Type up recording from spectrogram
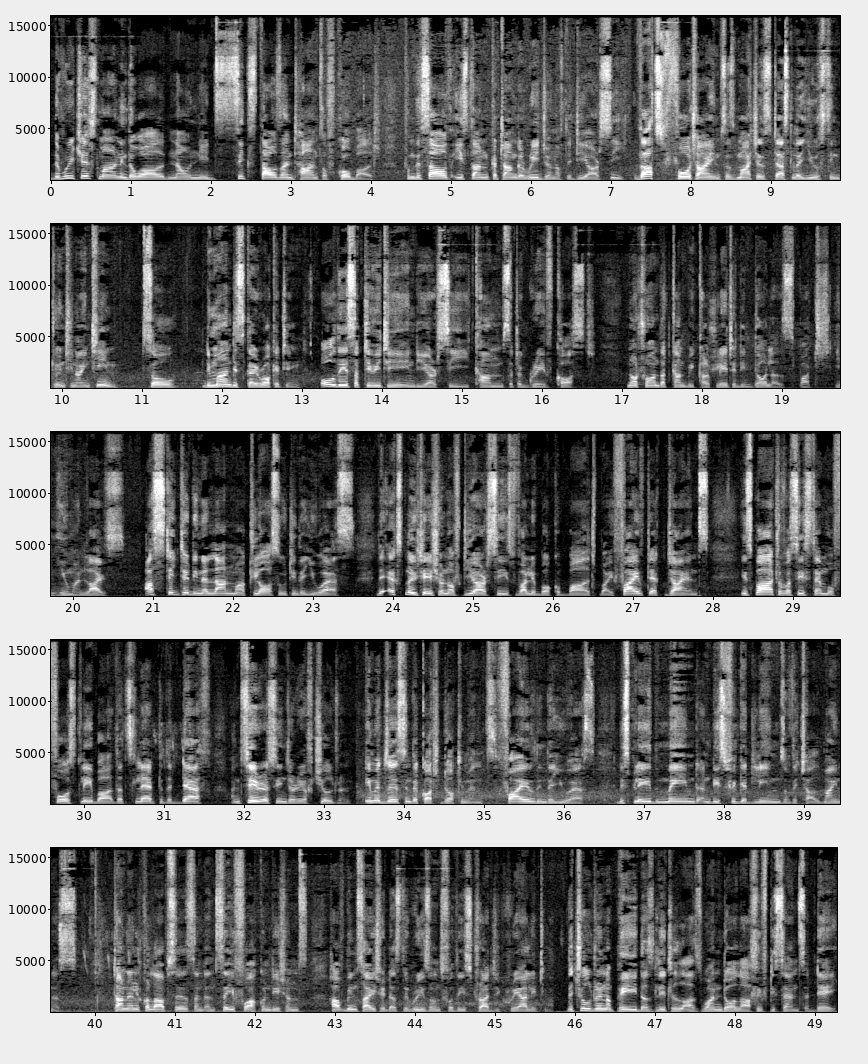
The richest man in the world now needs 6,000 tons of cobalt from the southeastern Katanga region of the DRC. That's four times as much as Tesla used in 2019. So demand is skyrocketing. All this activity in DRC comes at a grave cost, not one that can be calculated in dollars, but in human lives. As stated in a landmark lawsuit in the US, the exploitation of DRC's valuable cobalt by five tech giants is part of a system of forced labor that's led to the death and serious injury of children. Images in the court documents filed in the US display the maimed and disfigured limbs of the child miners. Tunnel collapses and unsafe work conditions have been cited as the reasons for this tragic reality. The children are paid as little as $1.50 a day,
